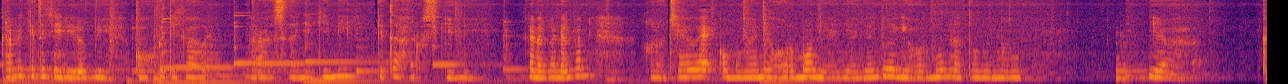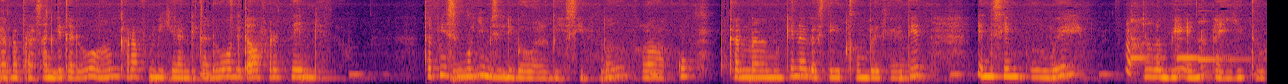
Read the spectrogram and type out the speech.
Karena kita jadi lebih oh ketika ngerasanya gini kita harus gini. Kadang-kadang kan kalau cewek omongannya hormon ya jangan-jangan tuh lagi hormon atau memang ya karena perasaan kita doang karena pemikiran kita doang kita overthink gitu. Tapi semuanya bisa dibawa lebih simple kalau aku. Karena mungkin agak sedikit complicated in simple way lebih enak kayak gitu.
